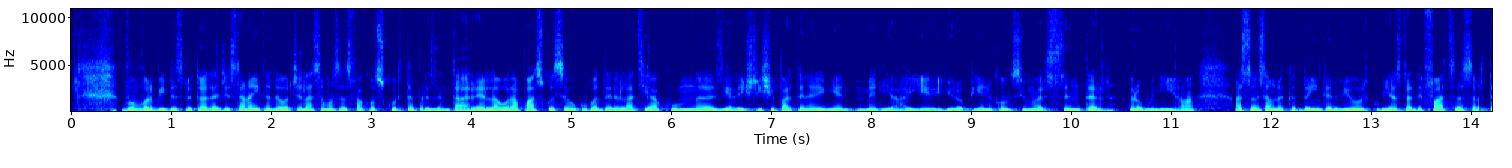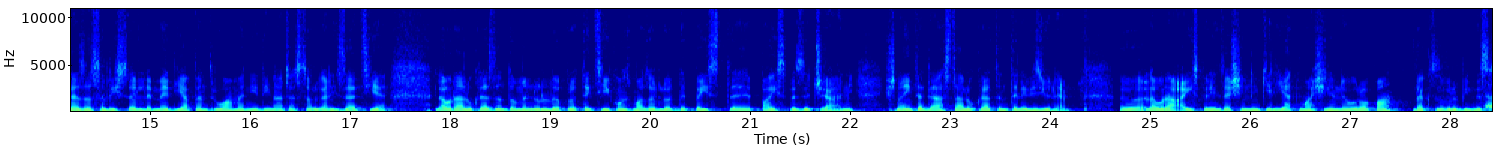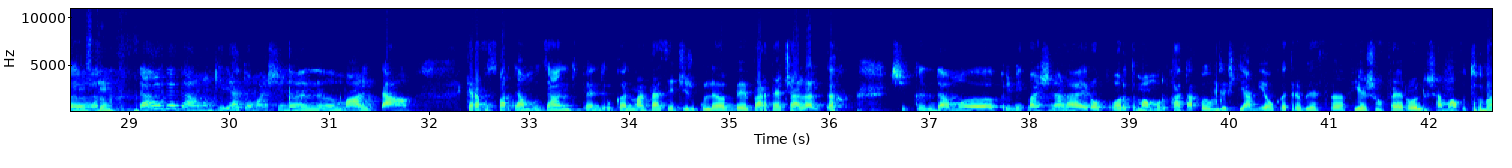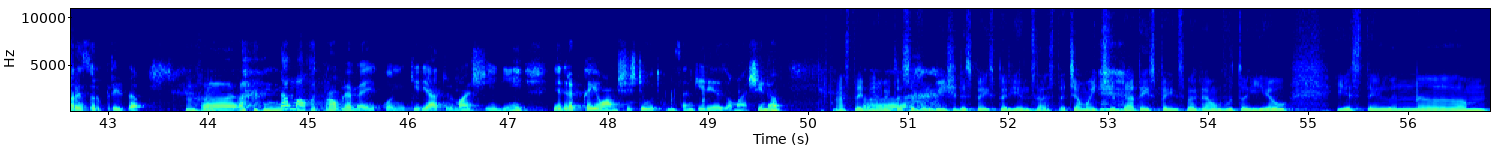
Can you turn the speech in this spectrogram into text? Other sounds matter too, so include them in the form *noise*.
Vom vorbi despre toate acestea. Înainte de orice, lasă-mă să-ți fac o scurtă prezentare. Laura Pascu se ocupă de relația cu uh, ziariștii și partenerii media ai European Consumer Center România. Asta înseamnă că dă interviuri, cum e asta de față, sortează solicitările media pentru oamenii din această organizație. Laura lucrează în domeniul protecției consumatorilor de peste 14 ani și înainte de asta a lucrat în televiziune. Uh, Laura, ai experiență și în închiriat mașini în Europa, dacă tot vorbim despre uh, asta? *laughs* Da, da, da. Am închiriat o mașină în Malta. Chiar a fost foarte amuzant, pentru că în Malta se circulă pe partea cealaltă *laughs* și când am uh, primit mașina la aeroport, m-am urcat acolo unde știam eu că trebuie să fie șoferul și am avut o mare surpriză. Uh-huh. Uh, *laughs* n-am avut probleme cu închiriatul mașinii. E drept că eu am și știut cum să închiriez o mașină. Asta e bine, uite să vorbim și despre experiența asta. Cea mai ciudată experiență pe care am avut-o eu este în... Uh,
